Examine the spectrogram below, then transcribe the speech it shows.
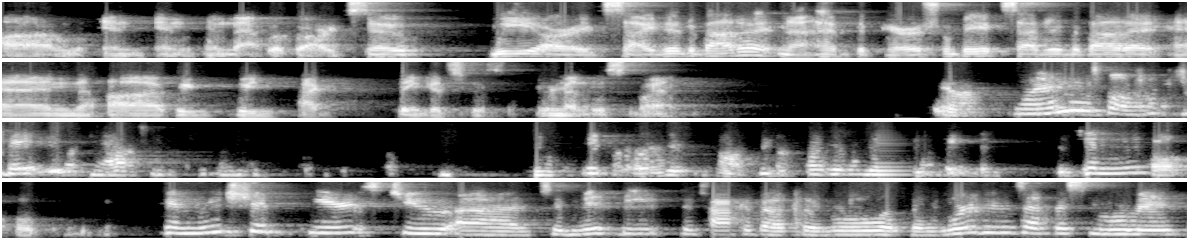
um, in, in in that regard. So we are excited about it, and I hope the parish will be excited about it. And uh, we we I think it's just a tremendous plan. Wonderful. Can we, can we shift gears to, uh, to Missy to talk about the role of the wardens at this moment?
